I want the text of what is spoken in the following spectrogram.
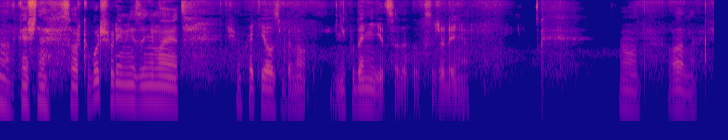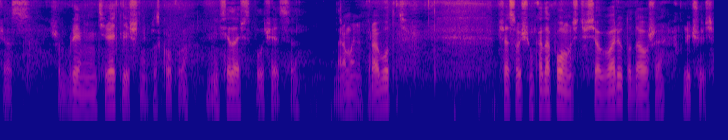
Вот, конечно, сварка больше времени занимает, чем хотелось бы, но никуда не деться от этого, к сожалению. Вот. Ладно, сейчас, чтобы время не терять лишнее, поскольку не всегда сейчас получается нормально поработать. Сейчас, в общем, когда полностью все обварю, тогда уже включусь.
